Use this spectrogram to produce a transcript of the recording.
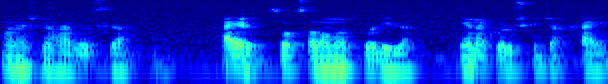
Mana shunaqa do'stlar. Xayr sog' salomat bo'linglar. Yana ko'rishguncha xayr.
